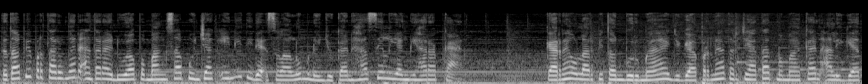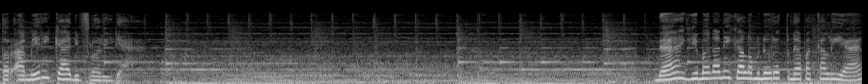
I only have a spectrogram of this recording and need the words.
tetapi pertarungan antara dua pemangsa puncak ini tidak selalu menunjukkan hasil yang diharapkan. Karena ular piton Burma juga pernah tercatat memakan aligator Amerika di Florida. Nah, gimana nih kalau menurut pendapat kalian?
